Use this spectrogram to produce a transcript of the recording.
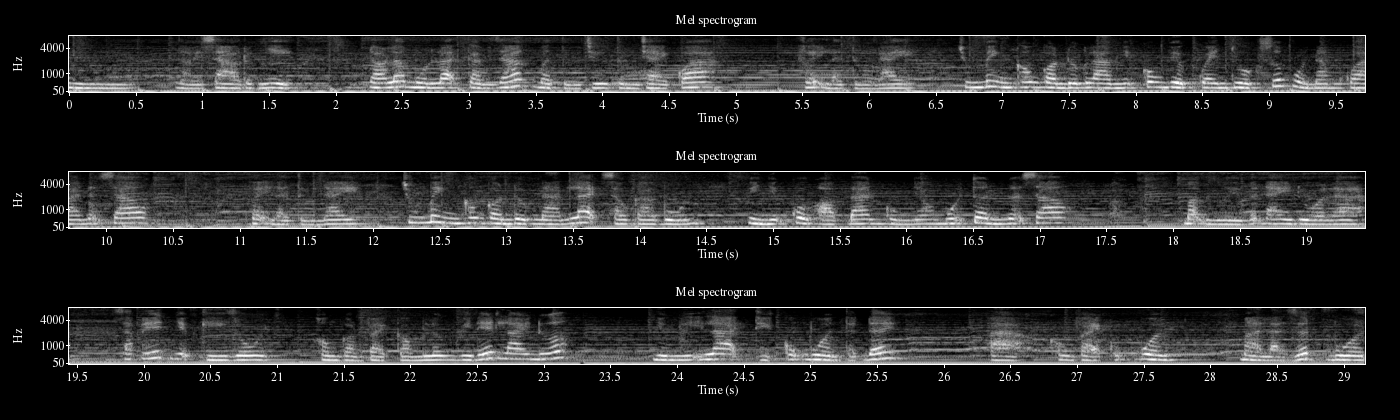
Uhm, nói sao được nhỉ? Đó là một loại cảm giác mà tớ chưa từng trải qua. Vậy là từ nay, chúng mình không còn được làm những công việc quen thuộc suốt một năm qua nữa sao? Vậy là từ nay, chúng mình không còn được nán lại sau ca 4 vì những cuộc họp ban cùng nhau mỗi tuần nữa sao? Mọi người vẫn hay đùa là sắp hết nhiệm kỳ rồi, không còn phải còng lưng vì deadline nữa. Nhưng nghĩ lại thì cũng buồn thật đấy. À, không phải cũng buồn, mà là rất buồn.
